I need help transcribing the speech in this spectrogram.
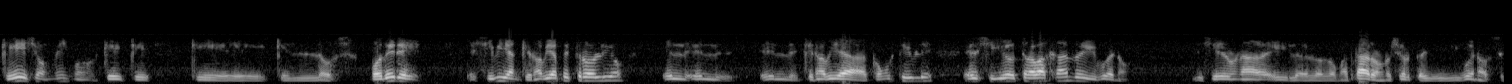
que ellos mismos, que, que, que, que los poderes exhibían que no había petróleo, él, él, él, que no había combustible, él siguió trabajando y bueno, le hicieron una, y lo, lo, lo mataron, ¿no es cierto? Y, y bueno, se,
